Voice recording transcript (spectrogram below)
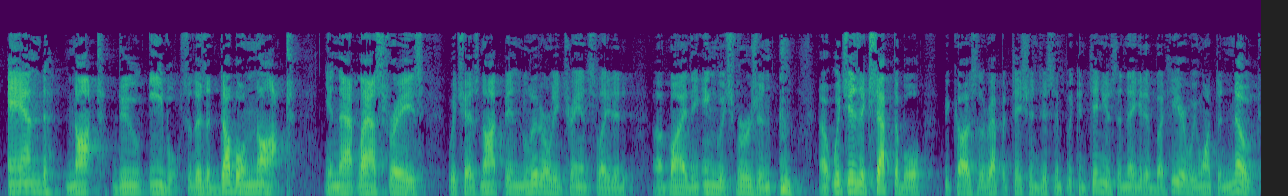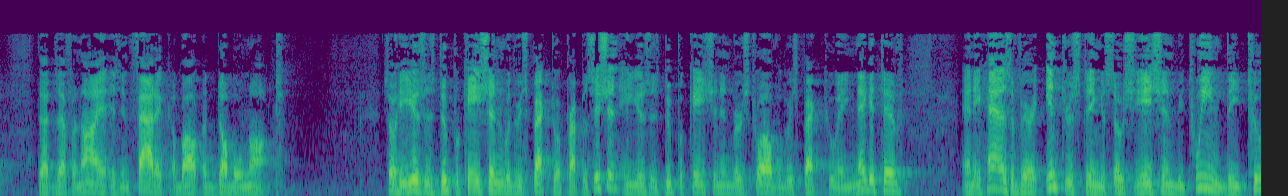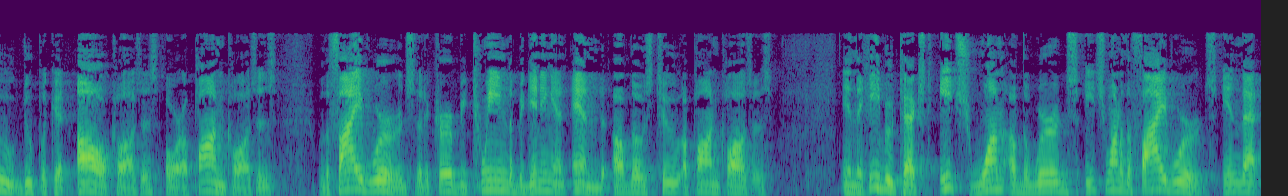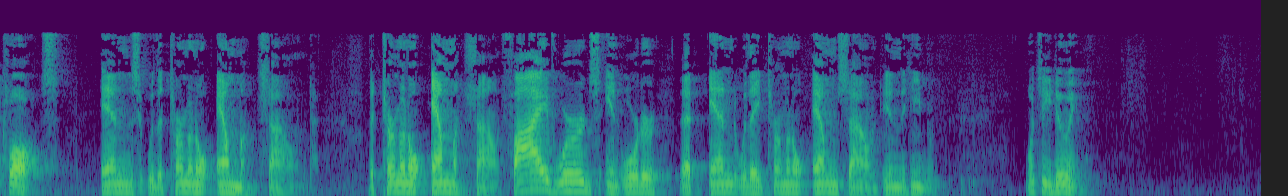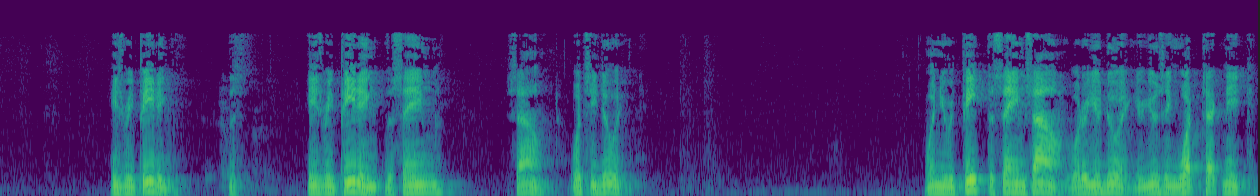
and not do evil. So there's a double not in that last phrase, which has not been literally translated uh, by the English version, uh, which is acceptable because the repetition just simply continues the negative. But here we want to note that Zephaniah is emphatic about a double not. So he uses duplication with respect to a preposition. He uses duplication in verse 12 with respect to a negative. And he has a very interesting association between the two duplicate all clauses or upon clauses with the five words that occur between the beginning and end of those two upon clauses. In the Hebrew text, each one of the words, each one of the five words in that clause ends with a terminal M sound. The terminal M sound. Five words in order that end with a terminal M sound in the Hebrew. What's he doing? He's repeating this, he's repeating the same sound. What's he doing? When you repeat the same sound, what are you doing? You're using what technique?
